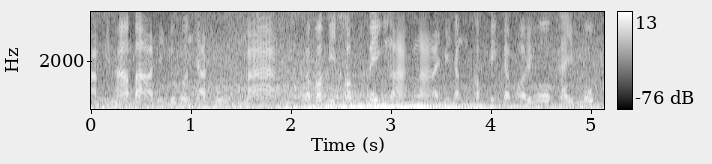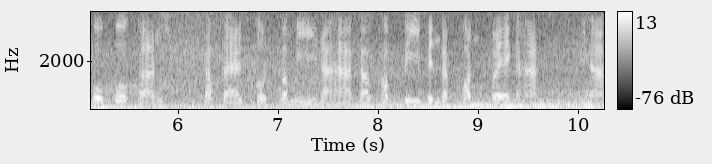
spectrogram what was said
35 บาทเองทุกคนจ๋าถูกมาก แล้วก็มีท็อปปิ้งหลากหลาย มีทั้งท็อปปิ้งแบบโอริโอไข่มุกโกโก้ครันช์กาแฟสดก็มีนะฮะกับคอฟฟี่เป็นแบบคอนเฟลกฮะนี่ฮะ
